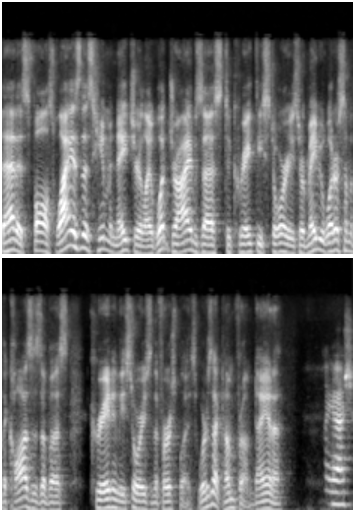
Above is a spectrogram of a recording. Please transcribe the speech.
That is false. Why is this human nature? Like, what drives us to create these stories? Or maybe what are some of the causes of us creating these stories in the first place? Where does that come from? Diana. Oh my gosh.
